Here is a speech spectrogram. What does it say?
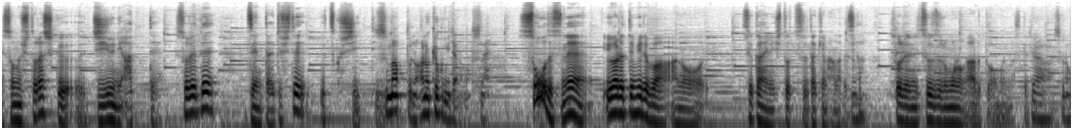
その人らしく自由にあってそれで全体として美しいっていう。スマップのあの曲みたいなもんですね。そうですね。言われてみればあの世界に一つだけの花ですか、うん、それに通ずるものがあるとは思いますけど。じゃあその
